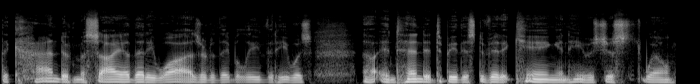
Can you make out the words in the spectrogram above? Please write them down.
the kind of Messiah that he was, or did they believe that he was uh, intended to be this Davidic king and he was just, well,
